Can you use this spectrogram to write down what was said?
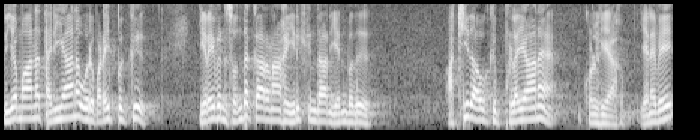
சுயமான தனியான ஒரு படைப்புக்கு இறைவன் சொந்தக்காரனாக இருக்கின்றான் என்பது அக்கீதாவுக்கு பிழையான கொள்கையாகும். எனவே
